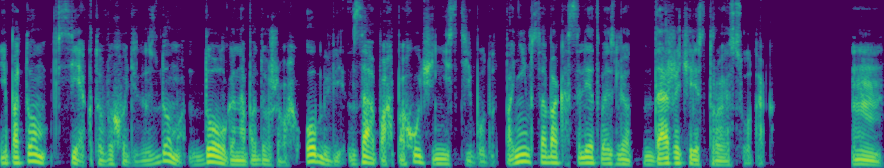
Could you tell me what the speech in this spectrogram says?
И потом все, кто выходит из дома, долго на подошвах обуви запах пахучий нести будут. По ним собака след возьмет даже через трое суток. М,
